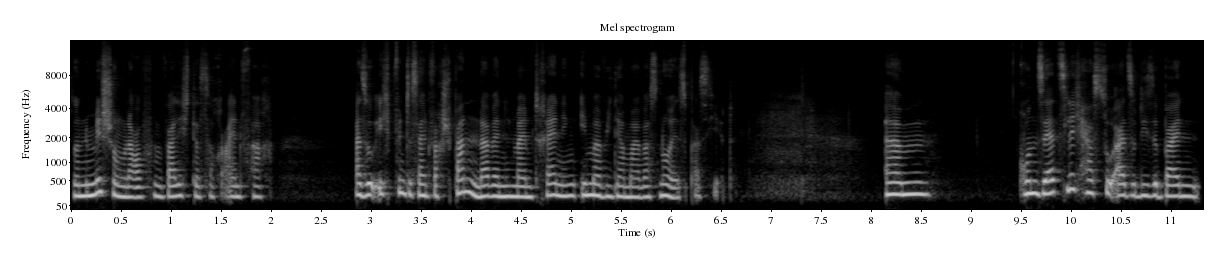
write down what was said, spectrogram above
so eine Mischung laufen, weil ich das auch einfach, also ich finde es einfach spannender, wenn in meinem Training immer wieder mal was Neues passiert. Ähm, grundsätzlich hast du also diese beiden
